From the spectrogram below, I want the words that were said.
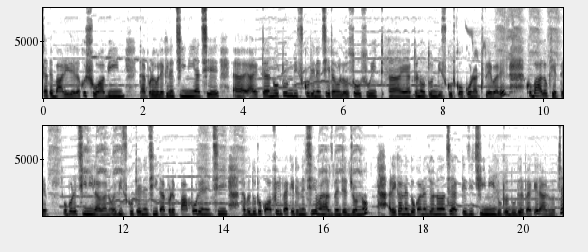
সাথে বাড়ির দেখো সোয়াবিন, তারপরে হলো এখানে চিনি আছে আর একটা নতুন বিস্কুট এনেছি, এটা হলো সো সুইট একটা নতুন বিস্কুট কোকোনাট ফ্লেভারের খুব ভালো খেতে। উপরে চিনি লাগানো, ওই বিস্কুট এনেছি, তারপরে পাঁপড় এনেছি, তারপরে দুটো কফির প্যাকেট এনেছি আমার হাজব্যান্ডের জন্য। আর এখানে দোকানের জন্য আছে এক কেজি চিনি, দুটো দুধের প্যাকেট আর হচ্ছে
